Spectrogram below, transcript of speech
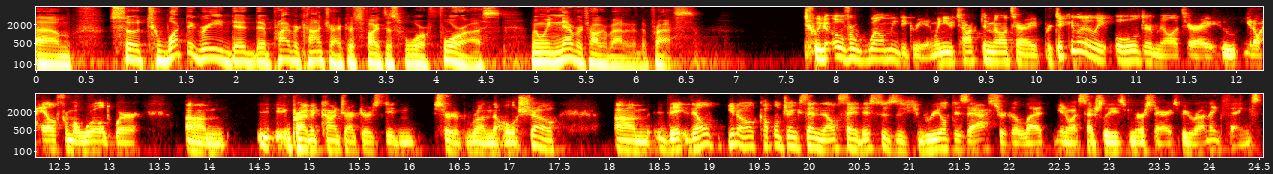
Um, so, to what degree did the private contractors fight this war for us? I mean, we never talk about it in the press. To an overwhelming degree, and when you talk to military, particularly older military who you know hail from a world where um, private contractors didn't sort of run the whole show, um, they, they'll, you know, a couple drinks in, they'll say this is a real disaster to let, you know, essentially these mercenaries be running things.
